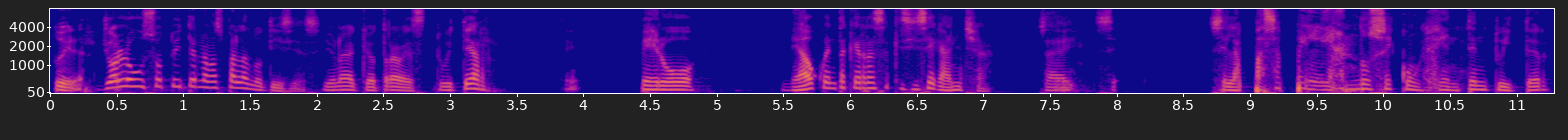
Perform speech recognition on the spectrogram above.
Twitter. Yo lo uso Twitter nada más para las noticias y una que otra vez tuitear. Sí. Pero me he dado cuenta que raza que sí se gancha. O sea, Sí. se, se la pasa peleándose con gente en Twitter.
